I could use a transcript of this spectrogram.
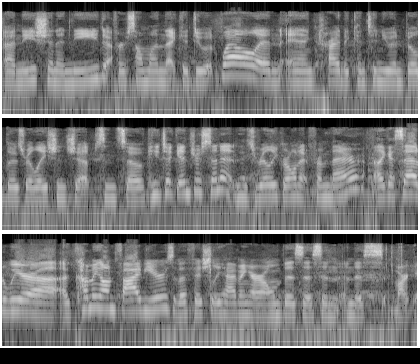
a niche and a need for someone that could do it well and, and try to continue and build those relationships. And so he took interest in it and has really grown it from there. Like I said, we're uh, coming on five years of officially having our own business in, in this market.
